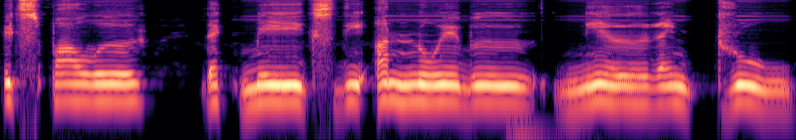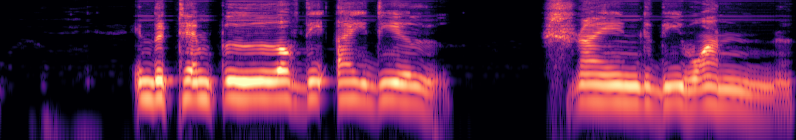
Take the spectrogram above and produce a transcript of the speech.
Its power that makes the unknowable near and true. In the temple of the ideal, shrined the one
